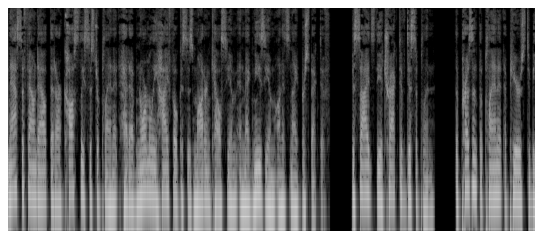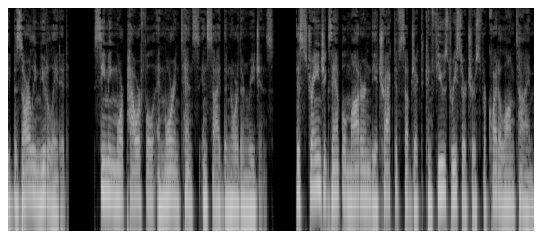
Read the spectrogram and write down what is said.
NASA found out that our costly sister planet had abnormally high focuses modern calcium and magnesium on its night perspective. Besides the attractive discipline, the present the planet appears to be bizarrely mutilated, seeming more powerful and more intense inside the northern regions. This strange example modern the attractive subject confused researchers for quite a long time,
